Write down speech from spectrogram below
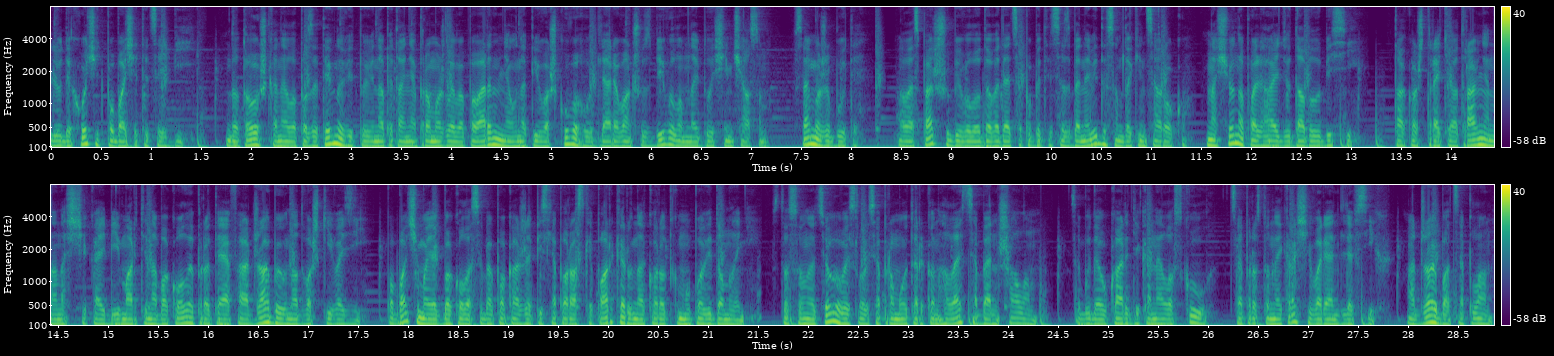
Люди хочуть побачити цей бій. До того ж, Канело позитивно відповів на питання про можливе повернення у напівважку вагу для реваншу з Бівелом найближчим часом. Все може бути. Але спершу Бівелу доведеться побитися з Беневідесом до кінця року, на що наполягають у WBC. Також 3 травня на нас чекає бій Мартіна Баколи проти Ефа Аджаби у надважкій вазі. Побачимо, як Бакола себе покаже після поразки Паркеру на короткому повідомленні. Стосовно цього висловився промоутер конголезця Бен Шалом. Це буде у карді Канело Скул. Це просто найкращий варіант для всіх. А Джаба це план.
